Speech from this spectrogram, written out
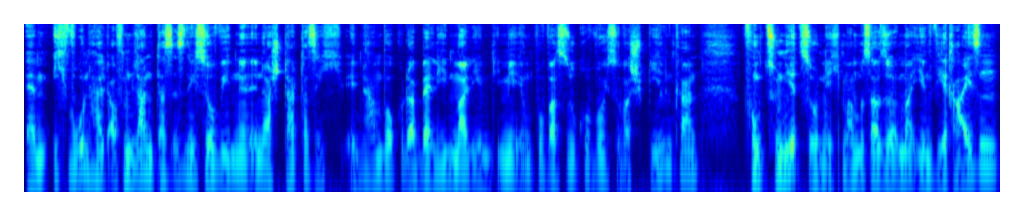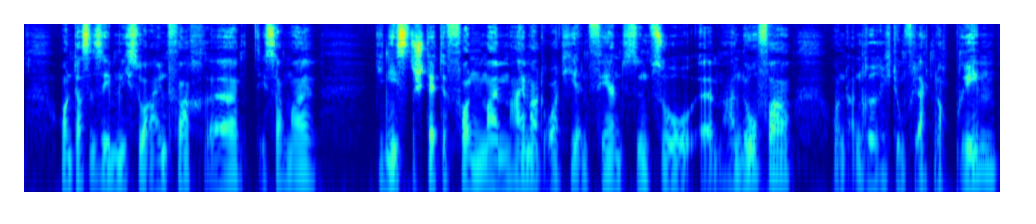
ähm, ich wohne halt auf dem Land. Das ist nicht so wie in, in der Stadt, dass ich in Hamburg oder Berlin mal eben mir irgendwo was suche, wo ich sowas spielen kann. Funktioniert so nicht. Man muss also immer irgendwie reisen und das ist eben nicht so einfach. Äh, ich sag mal, die nächsten Städte von meinem Heimatort hier entfernt sind so ähm, Hannover und andere Richtung vielleicht noch Bremen.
